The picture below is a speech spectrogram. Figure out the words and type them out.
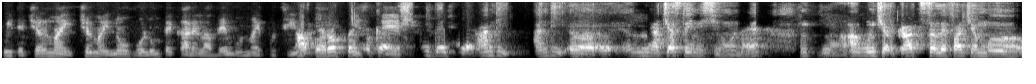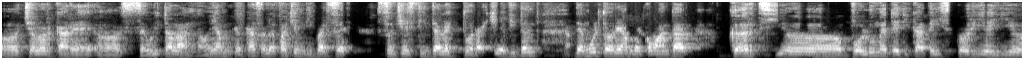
Uh, uite, cel mai, cel mai nou volum pe care îl avem, un mai puțin, A, te rog, pentru că este- știi de ce, Andy, Andy uh, în această emisiune Da. am încercat să le facem uh, uh, celor care uh, se uită la noi, am încercat să le facem diverse sugestii de lectură și evident Da. de multe ori am recomandat cărți, uh, volume dedicate istoriei uh,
